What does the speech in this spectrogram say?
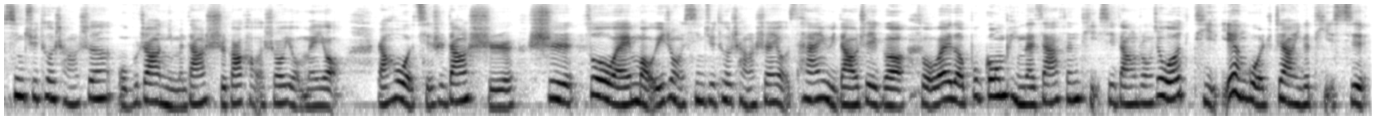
兴趣特长生，我不知道你们当时高考的时候有没有。然后我其实当时是作为某一种兴趣特长生，有参与到这个所谓的不公平的加分体系当中，就我体验过这样一个体系。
